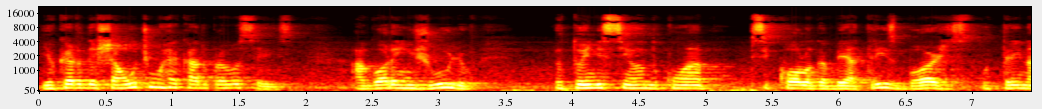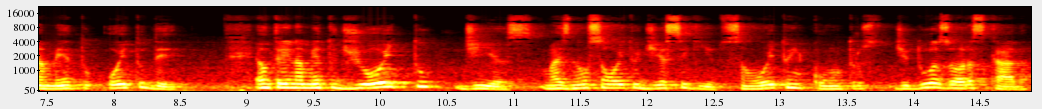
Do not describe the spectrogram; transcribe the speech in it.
E eu quero deixar um último recado para vocês. Agora em julho, eu estou iniciando com a psicóloga Beatriz Borges o treinamento 8D. É um treinamento de oito dias, mas não são oito dias seguidos, são oito encontros de duas horas cada.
